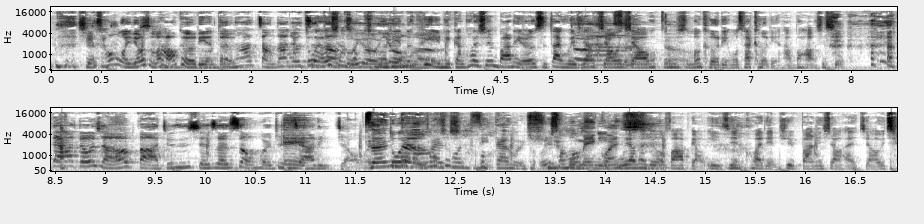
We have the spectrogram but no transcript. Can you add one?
学中文有什么好可怜的？等他长大就知道多有用了。可怜个屁！你赶快先把你儿子带回家教教，这什么可怜？我才可怜，好不好？谢谢。大家都想要把就是先生送回去家里教，真的，拜托自己带回去。我就想说，你不要再给我发表意见，快点去把你小孩教一教。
